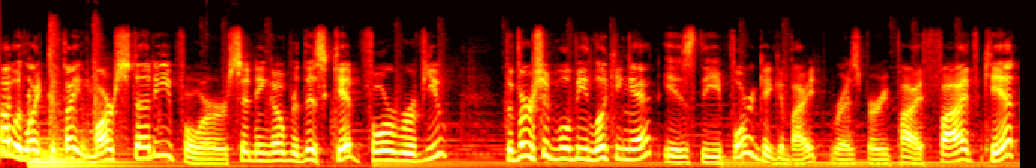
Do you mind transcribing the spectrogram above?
I would like to thank Mars Study for sending over this kit for review. The version we'll be looking at is the 4GB Raspberry Pi 5 kit,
